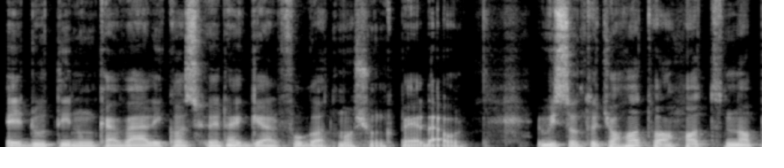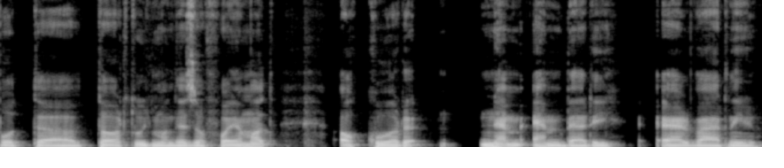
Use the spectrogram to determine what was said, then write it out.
egy rutinunká válik az, hogy reggel fogat mosunk például. Viszont, hogyha 66 napot tart úgymond ez a folyamat, akkor nem emberi elvárni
